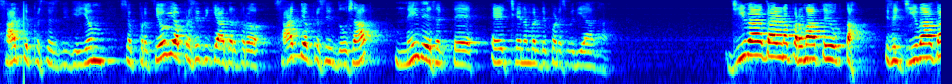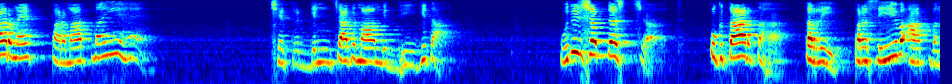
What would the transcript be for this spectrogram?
साध्य प्रसिद्धि प्रतियोगी अप्रसिद्धि के आधार पर साध्य प्रसिद्ध दोष आप नहीं दे सकते छह नंबर टिप्पणी में दिया था जीवाकार परमात्मा युक्ता, इसे जीवाकार में परमात्मा ही है। क्षेत्र माम विद्धि गीता। उदित शब्द उक्तार्थ तर्री परसेव आत्मन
